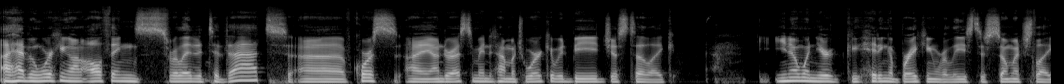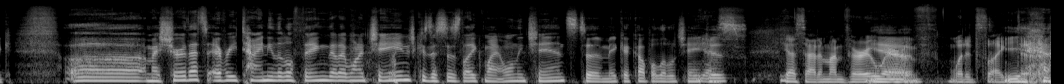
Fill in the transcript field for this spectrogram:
I have been working on all things related to that. Uh, of course, I underestimated how much work it would be just to like. You know, when you're hitting a breaking release, there's so much like, uh, am I sure that's every tiny little thing that I want to change? Because this is like my only chance to make a couple little changes. Yes. Yes, Adam. I'm very aware Yeah. of what it's like. to- Yeah.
